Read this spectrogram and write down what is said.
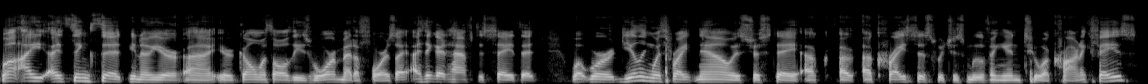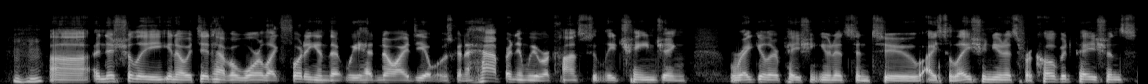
Well, I, I think that you know you're uh, you're going with all these war metaphors. I, I think I'd have to say that what we're dealing with right now is just a a, a crisis which is moving into a chronic phase. Mm-hmm. Uh, initially, you know, it did have a warlike footing in that we had no idea what was going to happen, and we were constantly changing regular patient units into isolation units for COVID patients.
